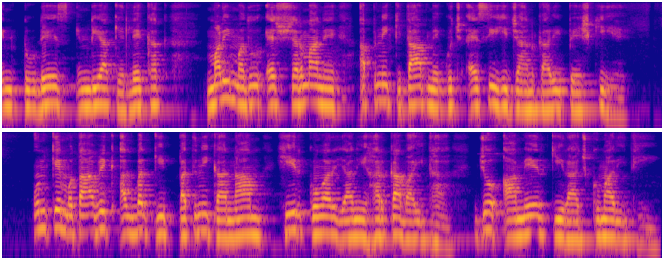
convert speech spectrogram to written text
in today's India के लेखक मणि मधु एस शर्मा ने अपनी किताब में कुछ ऐसी ही जानकारी पेश की है। उनके मुताबिक अकबर की पत्नी का नाम हीर कुंवर यानी हरकाबाई था। जो आमेर की राजकुमारी थी।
